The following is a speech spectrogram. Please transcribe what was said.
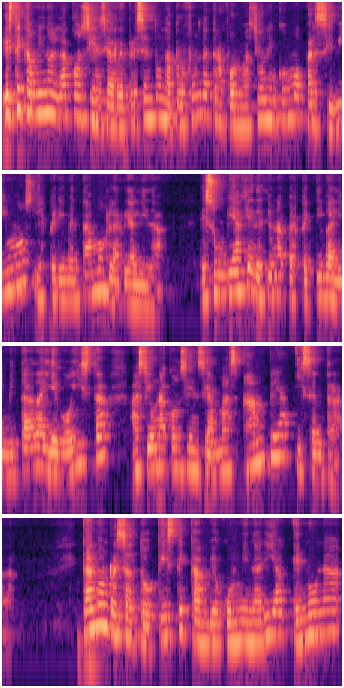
Este camino en la conciencia representa una profunda transformación en cómo percibimos y experimentamos la realidad. Es un viaje desde una perspectiva limitada y egoísta hacia una conciencia más amplia y centrada. Cannon resaltó que este cambio culminaría en una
